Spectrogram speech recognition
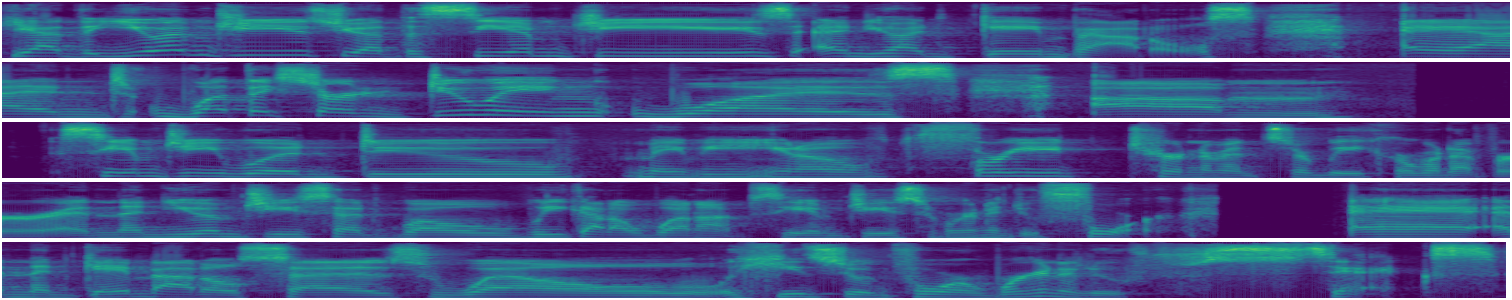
you had the UMGs you had the CMGs and you had game battles. And what they started doing was um CMG would do maybe, you know, three tournaments a week or whatever. And then UMG said, well, we got to one up CMG, so we're going to do four Eh, and then Game Battle says, well, he's doing four, we're going to do six.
